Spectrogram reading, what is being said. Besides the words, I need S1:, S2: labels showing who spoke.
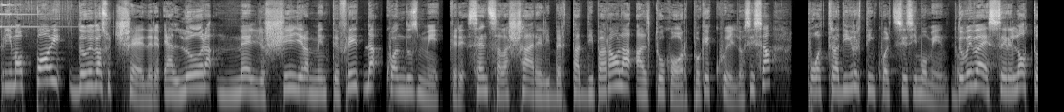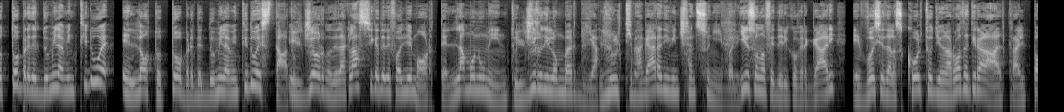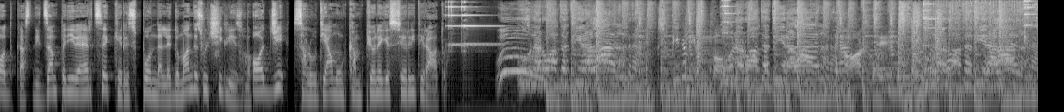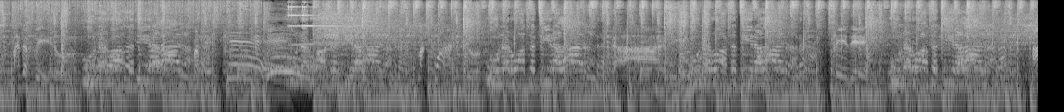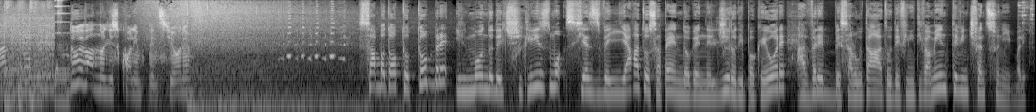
S1: Prima o poi doveva succedere. E allora meglio scegliere a mente fredda quando smettere, senza lasciare libertà di parola al tuo corpo, che quello si sa può tradirti in qualsiasi momento. Doveva essere l'8 ottobre del 2022 e l'8 ottobre del 2022 è stato il giorno della classica delle foglie morte, la Monumento, il Giro di Lombardia, l'ultima gara di Vincenzo Nibali. Io sono Federico Vergari e voi siete all'ascolto di Una ruota tira l'altra, il podcast di Zampe Diverse che risponde alle domande sul ciclismo. Oggi salutiamo un campione che si è ritirato.
S2: Una ruota tira l'altra.
S3: Spiegami un po'.
S2: Una ruota tira l'altra.
S3: Forte.
S2: Una ruota tira l'altra.
S3: Ma davvero?
S2: Una ruota tira l'altra.
S3: Ma perché?
S2: Una ruota tira l'altra.
S3: Ma quando?
S2: Una ruota tira l'altra.
S3: Dai.
S2: Una ruota tira l'altra.
S3: Fede.
S2: Una ruota tira l'altra.
S3: Altro?
S1: Dove vanno gli squali in pensione? Sabato 8 ottobre il mondo del ciclismo si è svegliato sapendo che nel giro di poche ore avrebbe salutato definitivamente Vincenzo Nibali.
